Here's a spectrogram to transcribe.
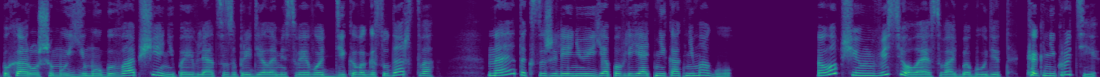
по-хорошему ему бы вообще не появляться за пределами своего дикого государства, на это, к сожалению, я повлиять никак не могу. В общем, веселая свадьба будет, как ни крути.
